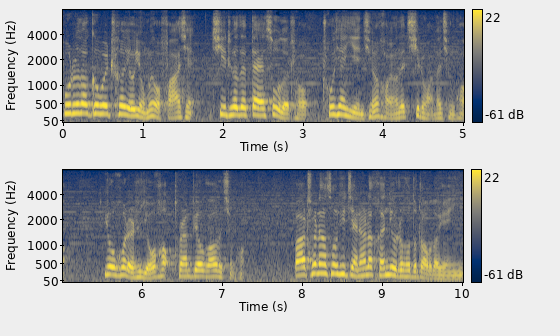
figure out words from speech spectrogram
不知道各位车友有没有发现，汽车在怠速的时候出现引擎好像在气喘的情况，又或者是油耗突然飙高的情况，把车辆送去检查了很久之后都找不到原因，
